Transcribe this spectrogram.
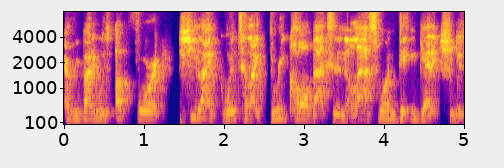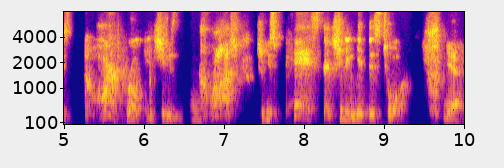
everybody was up for it. She like went to like three callbacks, and then the last one didn't get it. She was heartbroken. She was mm. crushed. She was pissed that she didn't get this tour yeah.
